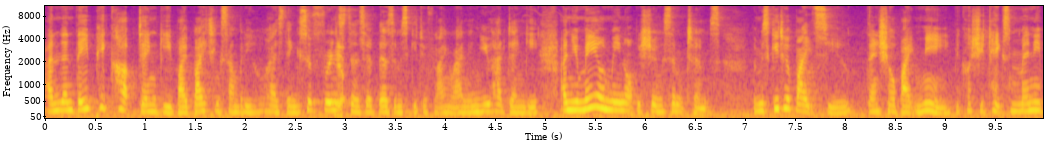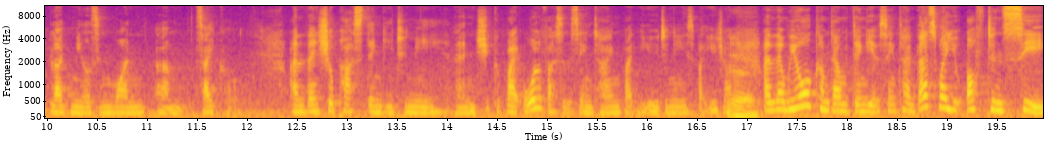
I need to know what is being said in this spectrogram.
And then they pick up dengue by biting somebody who has dengue. So, for instance, if there's a mosquito flying around and you had dengue, and you may or may not be showing symptoms, the mosquito bites you, then she'll bite me because she takes many blood meals in one um, cycle. And then she'll pass dengue to me, and she could bite all of us at the same time, bite you, Denise, bite you, John. Yeah. And then we all come down with dengue at the same time. That's why you often see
